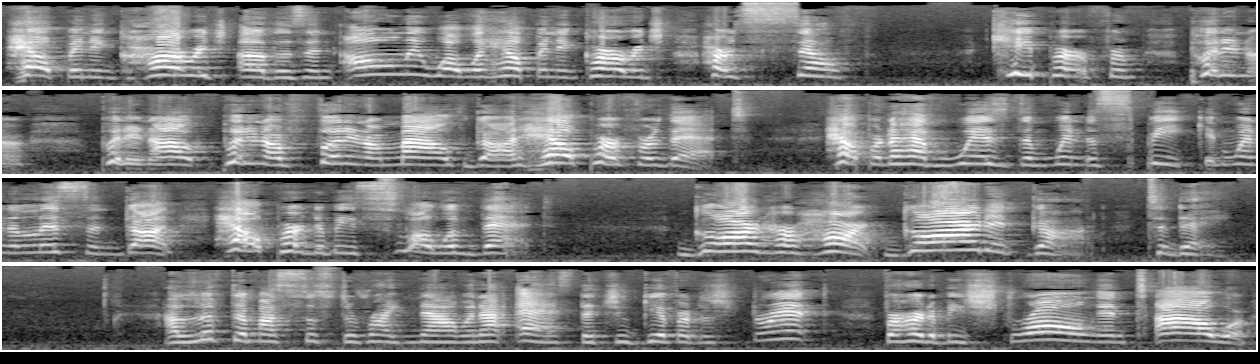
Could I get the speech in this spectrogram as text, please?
help and encourage others and only what will help and encourage herself. Keep her from putting her putting out putting her foot in her mouth, God. Help her for that. Help her to have wisdom when to speak and when to listen. God, help her to be slow of that. Guard her heart. Guard it, God, today. I lift up my sister right now and I ask that you give her the strength for her to be strong and tower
